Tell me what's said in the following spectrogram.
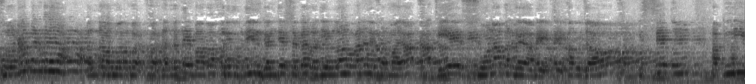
सोना बन गया। अल्लाह अकबर। हज़रत बाबा फरीदुद्दीन गंजे शकर रज़ी अल्लाह ने फरमाया कि ये सोना बन गया है। अब जाओ, इससे तुम अपनी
